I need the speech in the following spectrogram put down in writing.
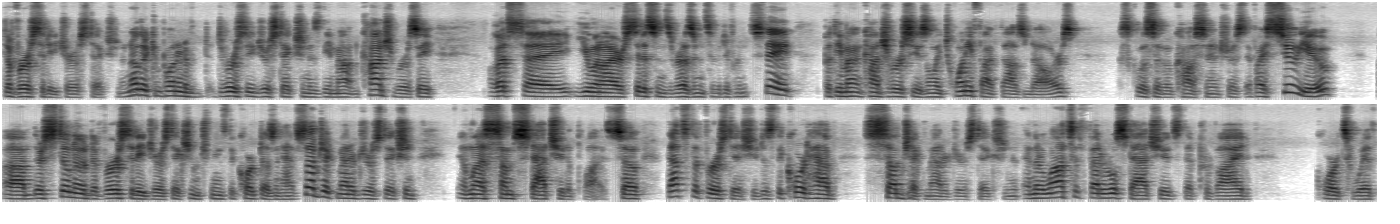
diversity jurisdiction. Another component of diversity jurisdiction is the amount in controversy. Let's say you and I are citizens and residents of a different state but the amount in controversy is only $25,000, exclusive of cost and interest. If I sue you, um, there's still no diversity jurisdiction, which means the court doesn't have subject matter jurisdiction unless some statute applies. So that's the first issue. Does the court have subject matter jurisdiction? And there are lots of federal statutes that provide courts with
